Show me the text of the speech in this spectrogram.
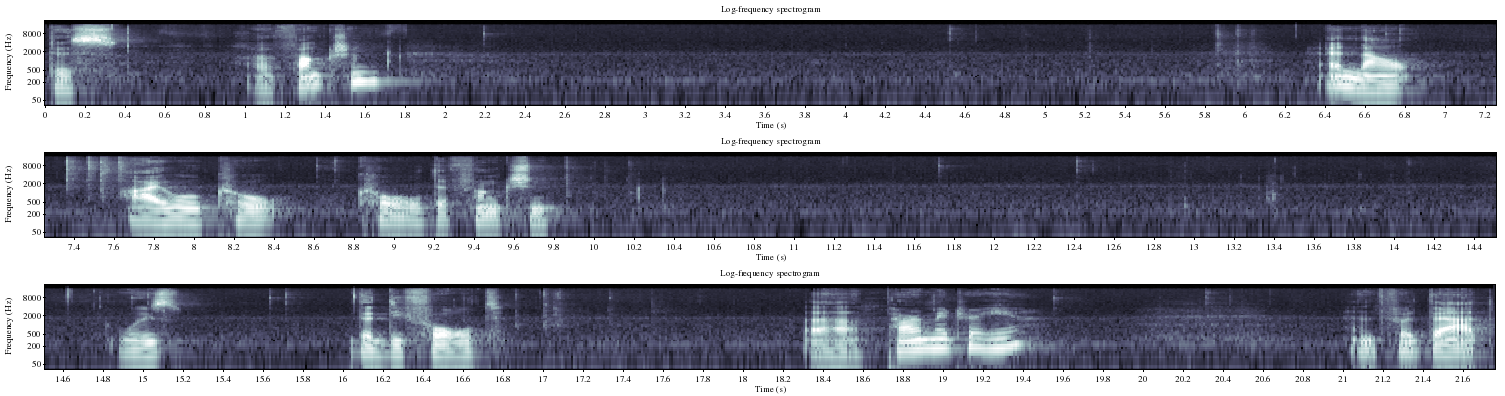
this uh, function and now I will call, call the function with the default uh, parameter here. And for that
